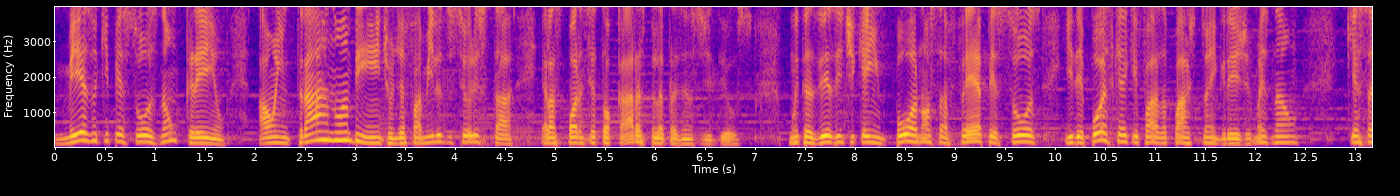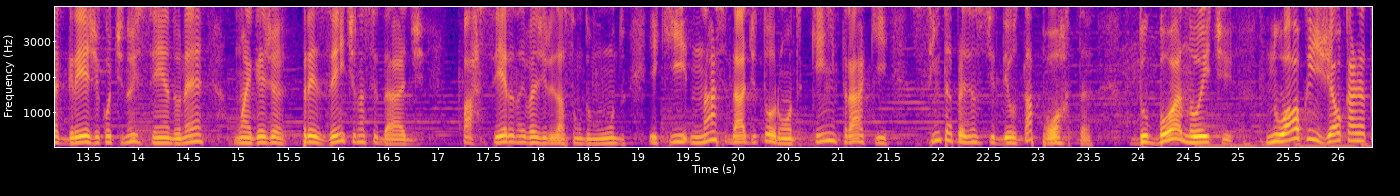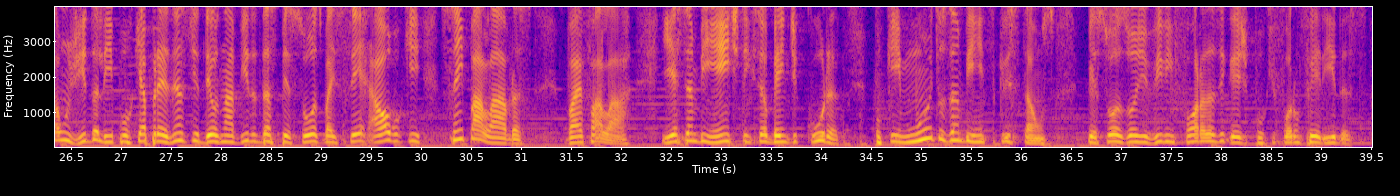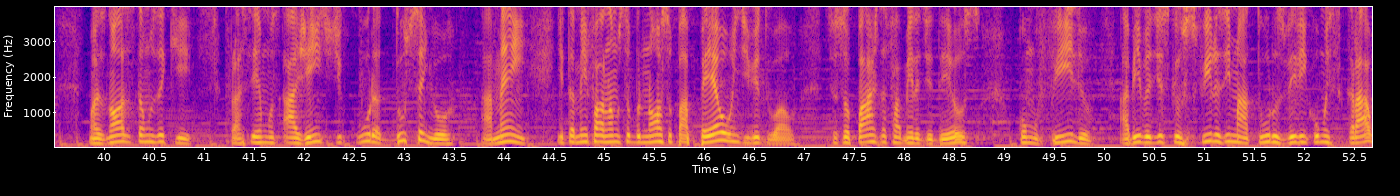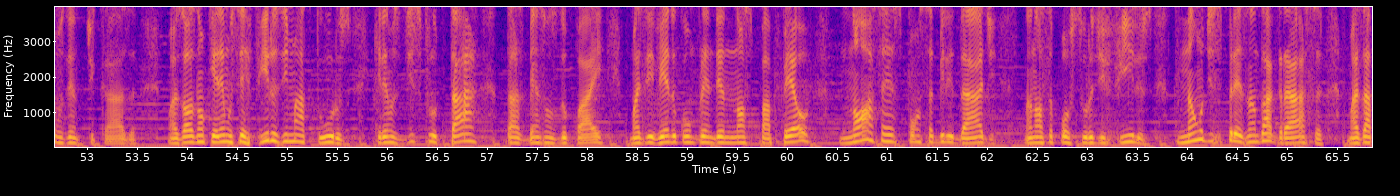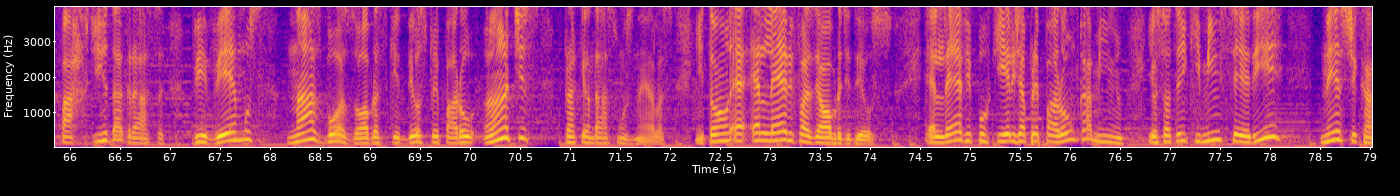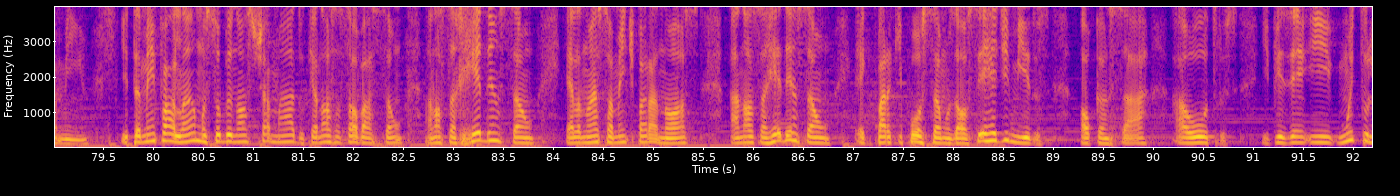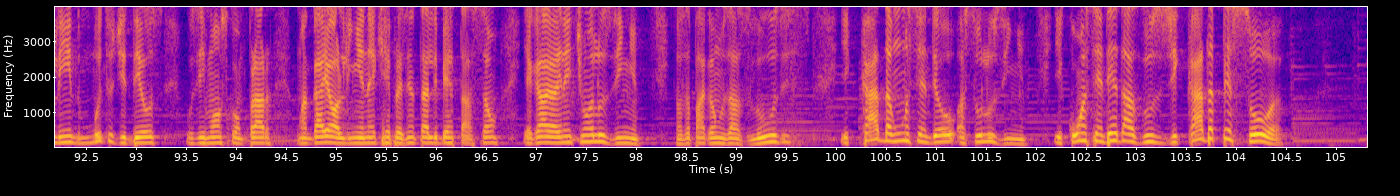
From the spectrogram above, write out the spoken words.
mesmo que pessoas não creiam, ao entrar no ambiente onde a família do Senhor está, elas podem ser tocadas pela presença de Deus. Muitas vezes a gente quer impor a nossa fé a pessoas e depois quer que faça parte de uma igreja, mas não, que essa igreja continue sendo, né, uma igreja presente na cidade, parceira na evangelização do mundo e que na cidade de Toronto, quem entrar aqui sinta a presença de Deus da porta, do boa noite, no álcool em gel o cara já está ungido ali, porque a presença de Deus na vida das pessoas vai ser algo que, sem palavras, vai falar. E esse ambiente tem que ser o ambiente de cura, porque em muitos ambientes cristãos, pessoas hoje vivem fora das igrejas porque foram feridas. Mas nós estamos aqui para sermos agentes de cura do Senhor Amém? E também falamos sobre o nosso papel individual. Se eu sou parte da família de Deus, como filho, a Bíblia diz que os filhos imaturos vivem como escravos dentro de casa. Mas nós não queremos ser filhos imaturos, queremos desfrutar das bênçãos do Pai, mas vivendo compreendendo nosso papel, nossa responsabilidade na nossa postura de filhos, não desprezando a graça, mas a partir da graça, vivermos nas boas obras que Deus preparou antes para que andássemos nelas. Então é, é leve fazer a obra de Deus. É leve porque Ele já preparou um caminho. E eu só tenho que me inserir neste caminho. E também falamos sobre o nosso chamado, que a nossa salvação, a nossa redenção, ela não é somente para nós, a nossa redenção é para que possamos, ao ser redimidos, alcançar a outros. E, fizer, e muito lindo, muito de Deus, os irmãos compraram uma gaiolinha né, que representa a libertação, e a gaiolinha tinha uma luzinha. Nós apagamos as luzes e cada um acendeu a sua luzinha. E com o acender das luzes de cada pessoa,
